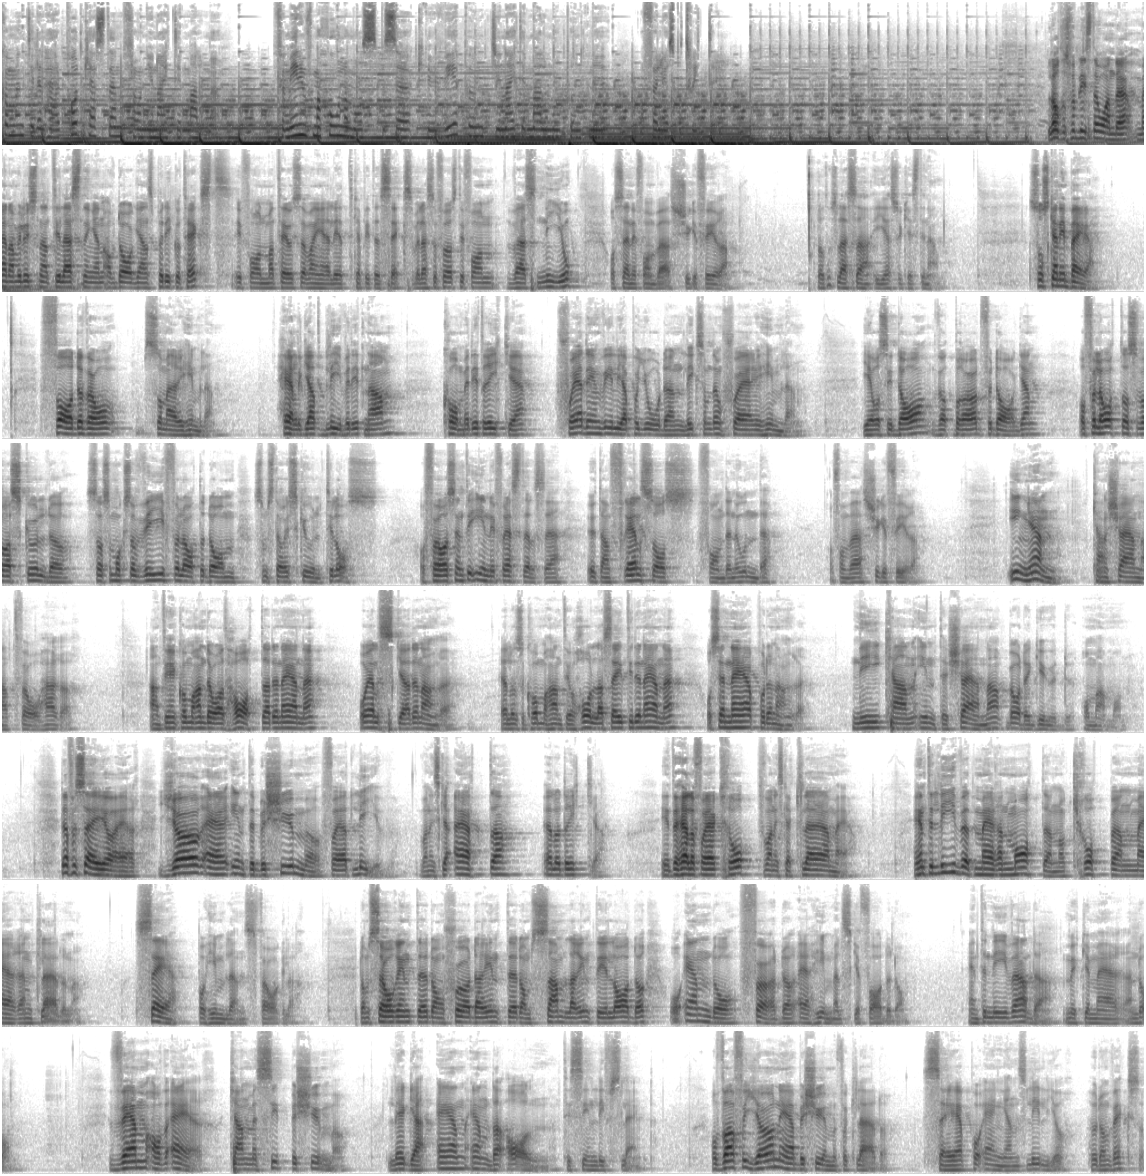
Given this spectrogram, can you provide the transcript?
Välkommen till den här podcasten från United Malmö. För mer information om oss besök uv.unitedmalmo.nu och följ oss på Twitter. Låt oss få bli stående medan vi lyssnar till läsningen av dagens predikotext ifrån Matteus evangeliet kapitel 6. Vi läser först ifrån vers 9 och sen ifrån vers 24. Låt oss läsa i Jesu Kristi namn. Så ska ni be. Fader vår som är i himlen. Helgat blive ditt namn. Kom med ditt rike. Ske din vilja på jorden liksom den sker i himlen. Ge oss idag vårt bröd för dagen och förlåt oss våra skulder så som också vi förlåter dem som står i skuld till oss. Och för oss inte in i frestelse utan fräls oss från den onde. Och från vers 24. Ingen kan tjäna två herrar. Antingen kommer han då att hata den ene och älska den andra. Eller så kommer han till att hålla sig till den ene och se ner på den andra. Ni kan inte tjäna både Gud och mammon. Därför säger jag er, gör er inte bekymmer för ert liv, vad ni ska äta eller dricka. Inte heller för er kropp, vad ni ska klä er med. Är inte livet mer än maten och kroppen mer än kläderna? Se på himlens fåglar. De sår inte, de skördar inte, de samlar inte i lador och ändå föder er himmelske fader dem. Är inte ni värda mycket mer än dem? Vem av er kan med sitt bekymmer lägga en enda aln till sin livslängd? Och varför gör ni er bekymmer för kläder? Se på ängens liljor, hur de växer.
